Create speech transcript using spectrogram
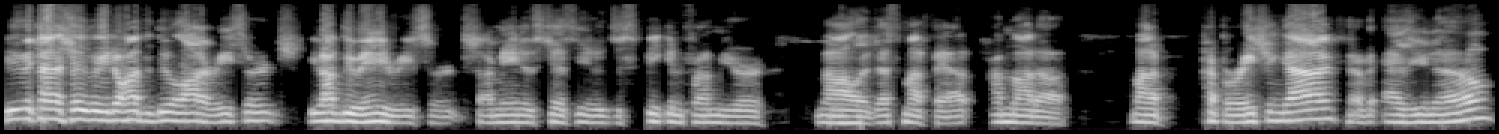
these are the kind of shows where you don't have to do a lot of research. You don't have to do any research. I mean, it's just you know, just speaking from your knowledge. Mm-hmm. That's my fat. I'm not a not a preparation guy, as you know.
